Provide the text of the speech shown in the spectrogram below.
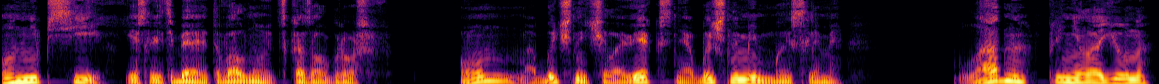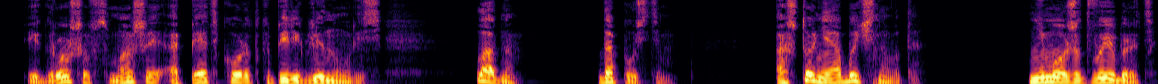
Он не псих, если тебя это волнует, сказал Грошев. Он обычный человек с необычными мыслями. Ладно, приняла Юна, и Грошев с Машей опять коротко переглянулись. Ладно, допустим. А что необычного-то? Не может выбрать.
